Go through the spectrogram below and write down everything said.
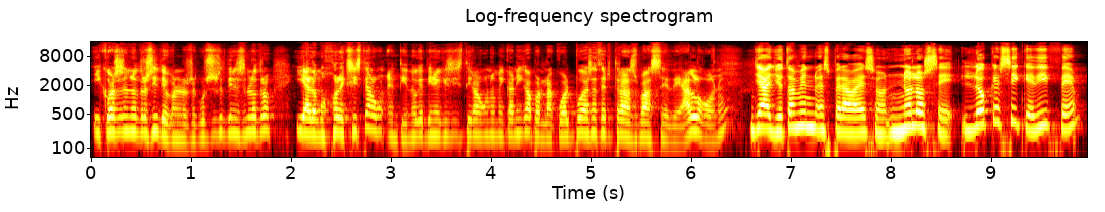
y cosas en otro sitio con los recursos que tienes en el otro y a lo mejor existe algún, entiendo que tiene que existir alguna mecánica por la cual puedas hacer trasvase de algo, ¿no? Ya, yo también esperaba eso. No lo sé. Lo que sí que dice,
